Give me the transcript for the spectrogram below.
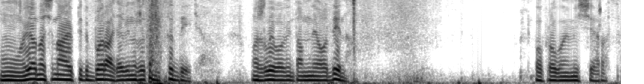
О, я починаю підбирати, а він вже там сидить. Можливо, він там не один. Попробуємо іще раз.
